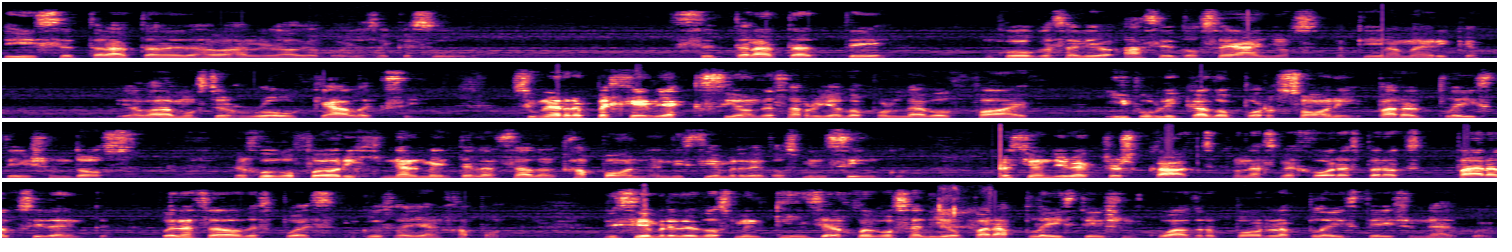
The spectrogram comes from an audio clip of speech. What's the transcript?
Y se trata de dejar bajar el audio porque yo sé que sube. Se trata de un juego que salió hace 12 años aquí en América y hablamos de Rogue Galaxy. Es un RPG de acción desarrollado por Level 5 y publicado por Sony para el PlayStation 2. El juego fue originalmente lanzado en Japón en diciembre de 2005. La versión Director's Cut, con las mejoras para, para Occidente, fue lanzado después, incluso allá en Japón. Diciembre de 2015 el juego salió para PlayStation 4 por la PlayStation Network.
